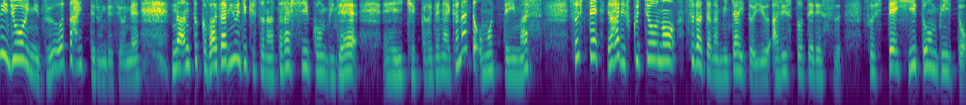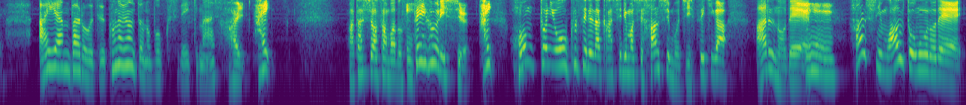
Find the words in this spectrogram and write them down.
に上位にずっと入ってるんですよね。なんとか和田龍二との新しいコンビで、えー、いい結果が出ないかなと思っています。そしてやはり復調の姿が見たいというアリストテレス。そしてヒートオンビートアイアンバローズ。この4頭のボックスでいきます。はい、はい。私は3番のステイフーリッシュ、はい、本当に大崩れなく走りますし阪神も実績があるので、えー、阪神も合うと思うので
